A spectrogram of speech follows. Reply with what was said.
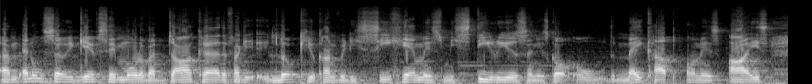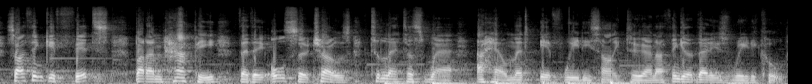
Um, and also it gives him more of a darker, the fact look, you can't really see him, he's mysterious and he's got all the makeup on his eyes. So I think it fits, but I'm happy that they also chose to let us wear a helmet if we decide to. And I think that that is really cool.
